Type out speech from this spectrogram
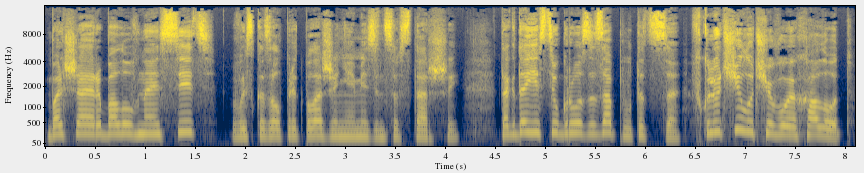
большая рыболовная сеть?» — высказал предположение Мезенцев-старший. «Тогда есть угроза запутаться. Включи лучевой холод».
